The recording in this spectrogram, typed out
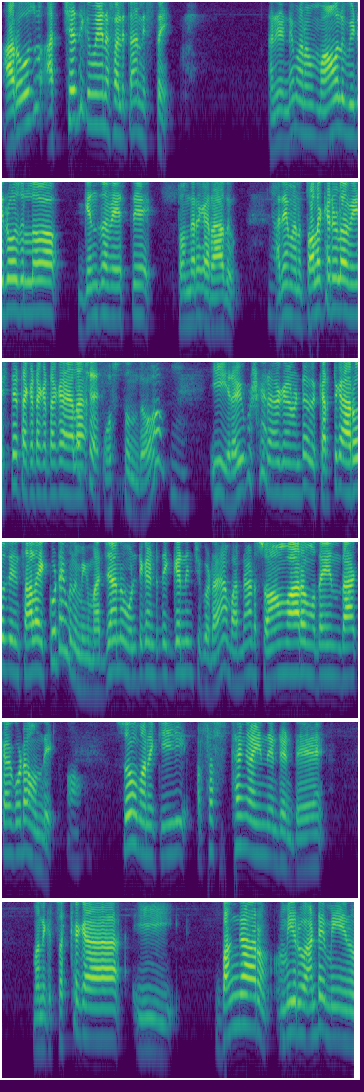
ఆ రోజు అత్యధికమైన ఫలితాన్ని ఇస్తాయి. అంటే మనం మామూలు విడి రోజుల్లో గింజ వేస్తే తొందరగా రాదు. అదే మనం తొలకరిలో వేస్తే టకటకటక ఎలా. వస్తుందో. ఈ రవి పుష్కర యోగం అంటే అది కరెక్ట్గా ఆ రోజు చాలా ఎక్కువ టైం ఉంది. మీకు మధ్యాహ్నం ఒంటి గంట దగ్గర నుంచి కూడా మర్నాడు సోమవారం ఉదయం దాకా కూడా ఉంది. సో మనకి ప్రశస్తంగా అయింది ఏంటంటే మనకి చక్కగా ఈ బంగారం మీరు అంటే మీరు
